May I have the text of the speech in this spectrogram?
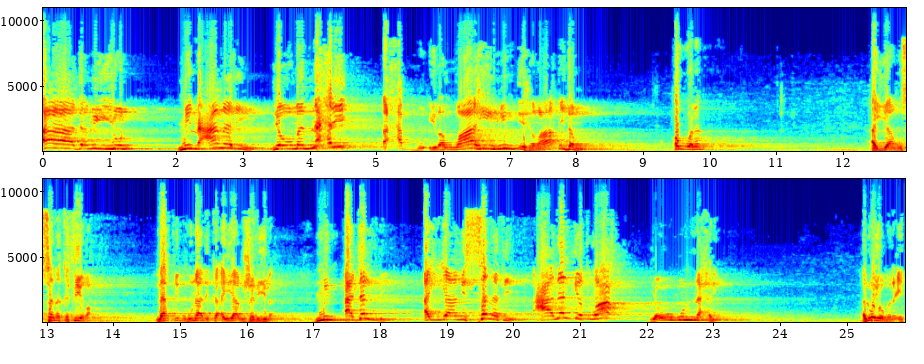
آدمي من عمل يوم النحر أحب إلى الله من إهراق دم. أولا أيام السنة كثيرة لكن هنالك أيام جليلة. من أجل أيام السنة على الإطلاق يوم النحر. هو يوم العيد؟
